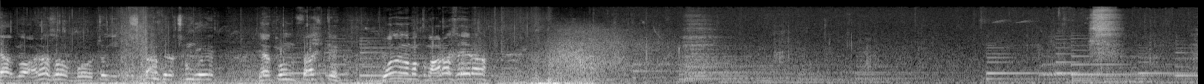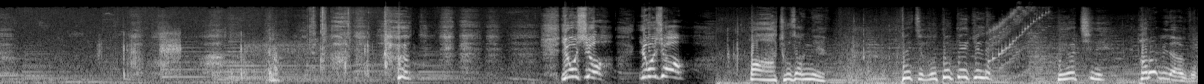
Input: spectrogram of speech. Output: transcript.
야, 너 알아서 뭐 저기 수당비로 청구해. 내가 돈 쏴줄게. 원하는 만큼 알아서 해라. 아 조상님. 대체 어떻게 했길래 내 여친이 바람이 나고?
